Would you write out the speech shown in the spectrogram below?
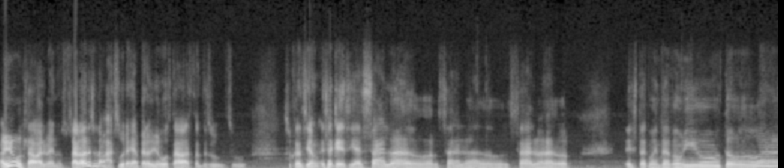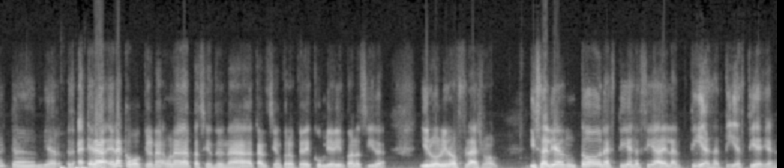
A mí me gustaba al menos. Salvador es una basura, ya, pero a mí me gustaba bastante su, su, su canción. Esa que decía Salvador, Salvador, Salvador esta cuenta conmigo, todo va a cambiar. Era, era como que una, una adaptación de una canción, creo que de cumbia bien conocida, y lo volvieron flash mob, y salían todas las tías así adelante, tías, tías, tías, ¿ya?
